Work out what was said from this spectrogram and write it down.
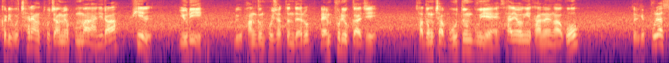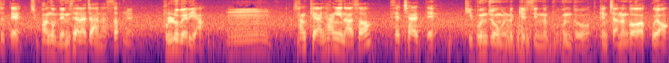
그리고 차량 도장면뿐만 아니라 휠, 유리, 그리고 방금 보셨던 대로 램프류까지 자동차 모든 부위에 사용이 가능하고 또 이렇게 뿌렸을 때 지금 방금 냄새 나지 않았어? 네. 블루베리 향. 음. 상쾌한 향이 나서 세차할 때 기분 좋음을 느낄 수 있는 부분도 괜찮은 것 같고요.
